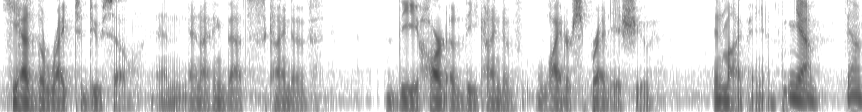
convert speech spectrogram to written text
he has the right to do so, and and I think that's kind of the heart of the kind of wider spread issue, in my opinion. Yeah, yeah.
